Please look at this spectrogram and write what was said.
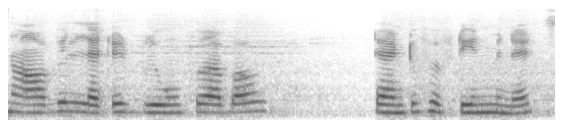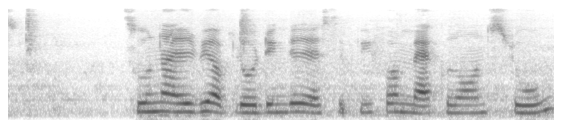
Now we'll let it bloom for about 10 to 15 minutes. Soon I will be uploading the recipe for macarons too.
